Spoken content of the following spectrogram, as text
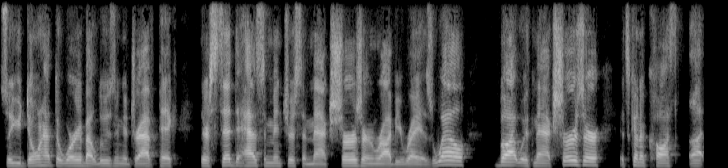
so you don't have to worry about losing a draft pick. They're said to have some interest in Max Scherzer and Robbie Ray as well. But with Max Scherzer, it's going to cost a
